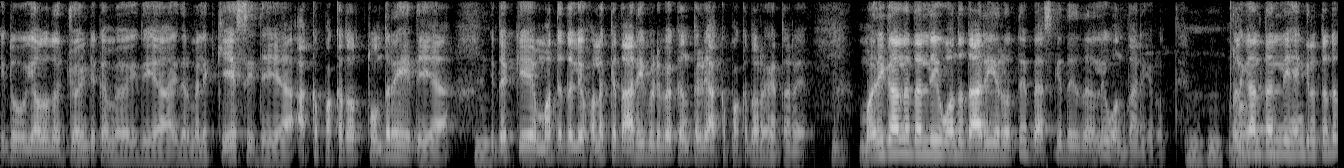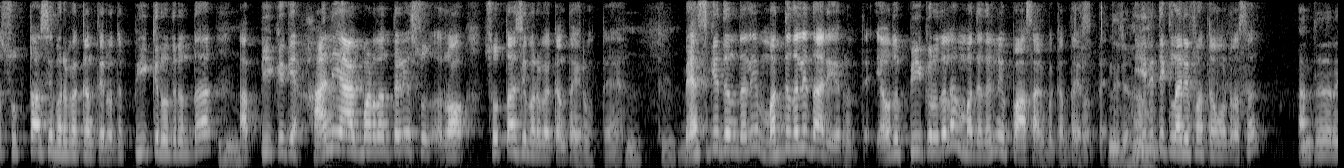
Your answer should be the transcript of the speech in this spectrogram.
ಇದು ಯಾವುದಾದ್ರು ಜಾಯಿಂಟ್ ಕಮ್ ಇದೆಯಾ? ಇದರ ಮೇಲೆ ಕೇಸ್ ಇದೆಯಾ? ಅಕ್ಕಪಕ್ಕದವ್ರ ತೊಂದರೆ ಇದೆಯಾ? ಇದಕ್ಕೆ ಮಧ್ಯದಲ್ಲಿ ಹೊಲಕ್ಕೆ ದಾರಿ ಬಿಡಬೇಕಂತೇಳಿ ಅಕ್ಕಪಕ್ಕದವ್ರು ಹೇಳ್ತಾರೆ. ಮಳೆಗಾಲದಲ್ಲಿ ಒಂದು ದಾರಿ ಇರುತ್ತೆ ಬೇಸಿಗೆ ದಿನದಲ್ಲಿ ಒಂದು ದಾರಿ ಇರುತ್ತೆ. ಮಳೆಗಾಲದಲ್ಲಿ ಹೆಂಗಿರುತ್ತೆ ಅಂದ್ರೆ ಸುತ್ತಾಸಿ ಬರ್ಬೇಕಂತ ಇರುತ್ತೆ. ಪೀಕ್ ಇರೋದ್ರಿಂದ ಆ ಪೀಕಿಗೆ ಹಾನಿ ಆಗ್ಬಾರ್ದು ಅಂತೇಳಿ ಸು- ರಾ- ಸುತ್ತಾಸಿ ಬರ್ಬೇಕಂತ ಇರುತ್ತೆ. ಬೇಸಿಗೆ ದಿನದಲ್ಲಿ ಮಧ್ಯದಲ್ಲಿ ದಾರಿ ಇರುತ್ತೆ. ಯಾವುದು ಪೀಕ್ ಇರೋದಿಲ್ಲ ಮಧ್ಯದಲ್ಲಿ ನೀವು ಪಾಸ್ ಆಗ್ಬೇಕಂತ ಇರುತ್ತೆ. ಈ ರೀತಿ ಕ್ಲಾರಿಫೈ ತಗೊಂಡ್ರ ಸರ್? ಅಂತಂದರೆ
